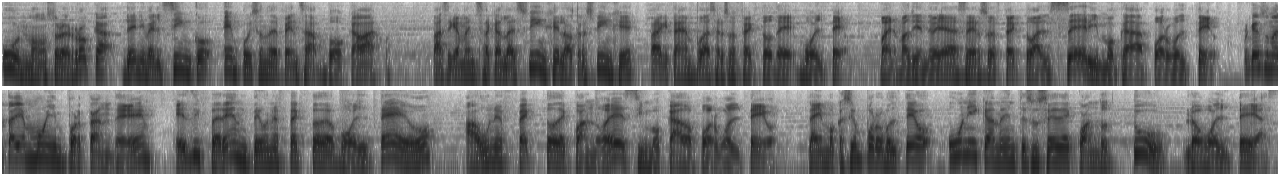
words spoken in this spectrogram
un monstruo de roca de nivel 5 en posición de defensa boca abajo. Básicamente sacas la esfinge, la otra esfinge, para que también pueda hacer su efecto de volteo. Bueno, más bien debería hacer su efecto al ser invocada por volteo. Porque es un detalle muy importante, ¿eh? Es diferente un efecto de volteo a un efecto de cuando es invocado por volteo. La invocación por volteo únicamente sucede cuando tú lo volteas.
